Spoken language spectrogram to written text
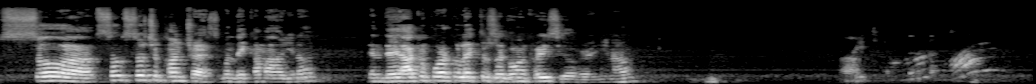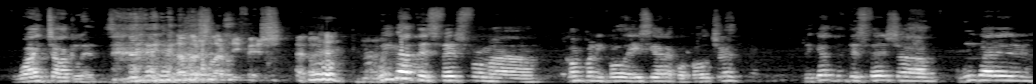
so uh, so such a contrast when they come out, you know, and the acropora collectors are going crazy over it, you know. White chocolate. Another celebrity fish. we got this fish from a company called ACR Aquaculture they got this fish. Uh, we got it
